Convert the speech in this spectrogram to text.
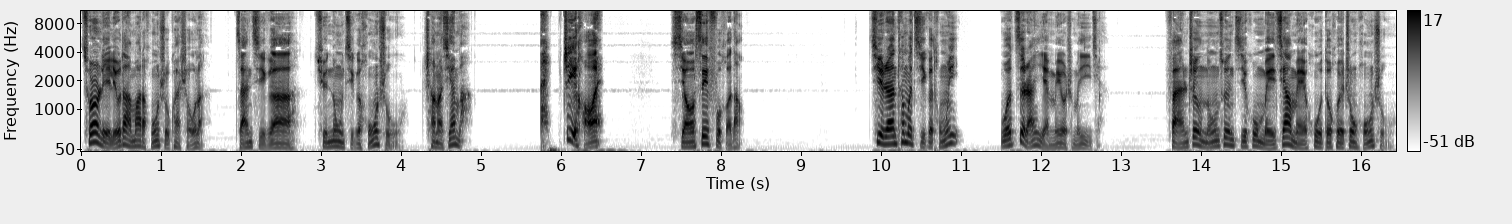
村里刘大妈的红薯快熟了，咱几个去弄几个红薯尝尝鲜吧。”“哎，这好哎！”小 C 附和道。“既然他们几个同意，我自然也没有什么意见。反正农村几乎每家每户都会种红薯，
